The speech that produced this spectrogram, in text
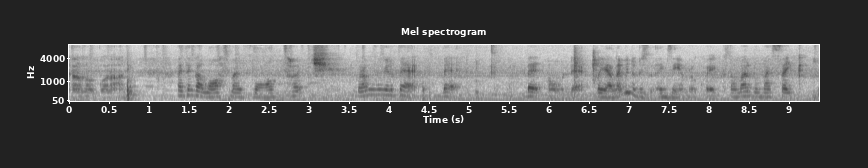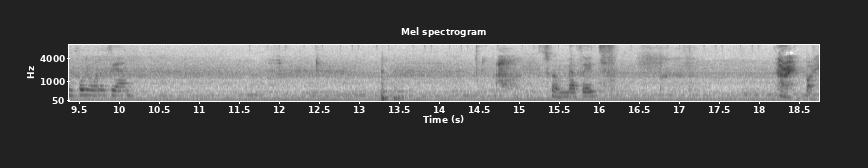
I don't know what's going on. I think I lost my vlog touch, but I'm gonna get it back. Bet. Bet on that. But yeah, let me do this exam real quick. So I'm about to do my psych 241 exam. From methods. All right, bye.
